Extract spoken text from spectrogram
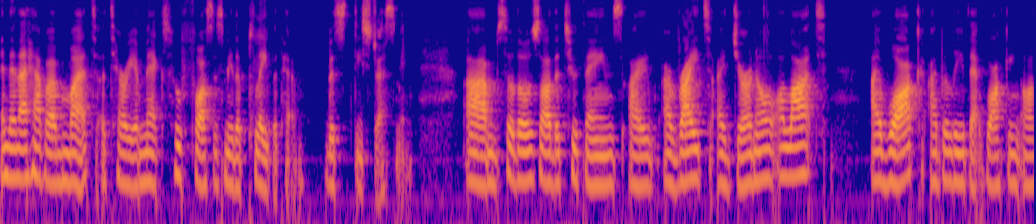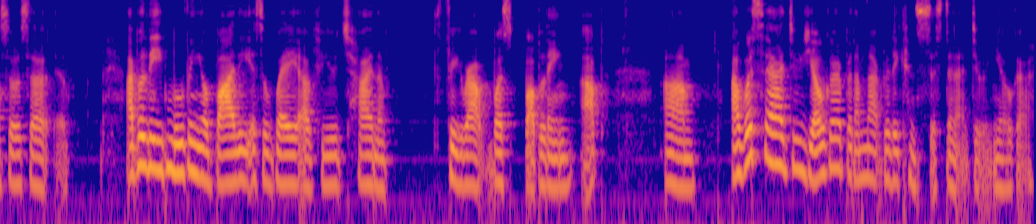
and then I have a mutt, a terrier mix, who forces me to play with him, which de-stress me. Um, so those are the two things. I, I write, I journal a lot. I walk. I believe that walking also is a. I believe moving your body is a way of you trying to figure out what's bubbling up. Um, I would say I do yoga, but I'm not really consistent at doing yoga.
